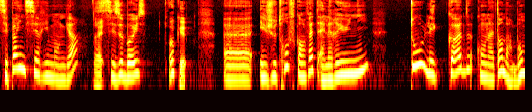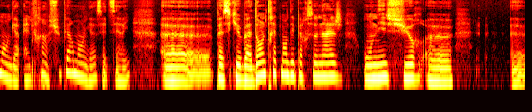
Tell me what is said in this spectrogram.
c'est pas une série manga, Ouais. c'est The Boys. Ok. Euh, et je trouve qu'en fait, elle réunit tous les codes qu'on attend d'un bon manga. Elle ferait un super manga cette série Euh, parce que bah, dans le traitement des personnages, on est sur euh, euh,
